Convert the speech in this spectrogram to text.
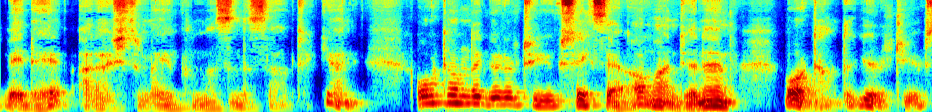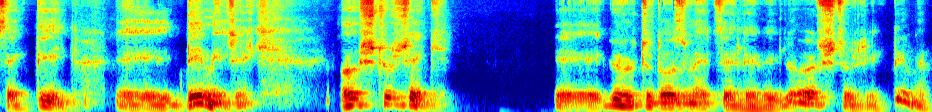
ve de araştırma yapılmasını sağlayacak. Yani ortamda gürültü yüksekse aman canım ortamda gürültü yüksek değil e, demeyecek. Ölçtürecek. E, gürültü dozimetreleriyle ölçtürecek değil mi?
